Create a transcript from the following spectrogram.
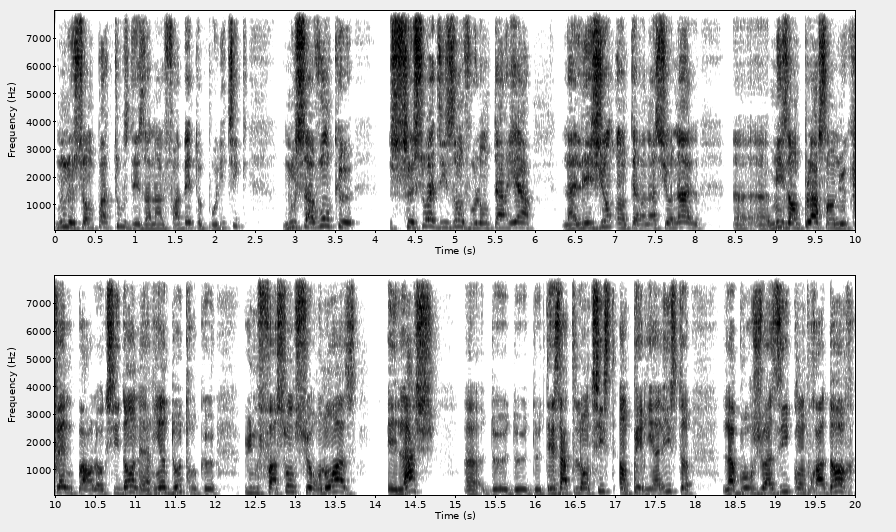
Nous ne sommes pas tous des analphabètes politiques. Nous savons que ce soi-disant volontariat, la Légion internationale euh, mise en place en Ukraine par l'Occident n'est rien d'autre que une façon sournoise et lâche euh, de, de, des atlantistes impérialistes, la bourgeoisie comprador,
